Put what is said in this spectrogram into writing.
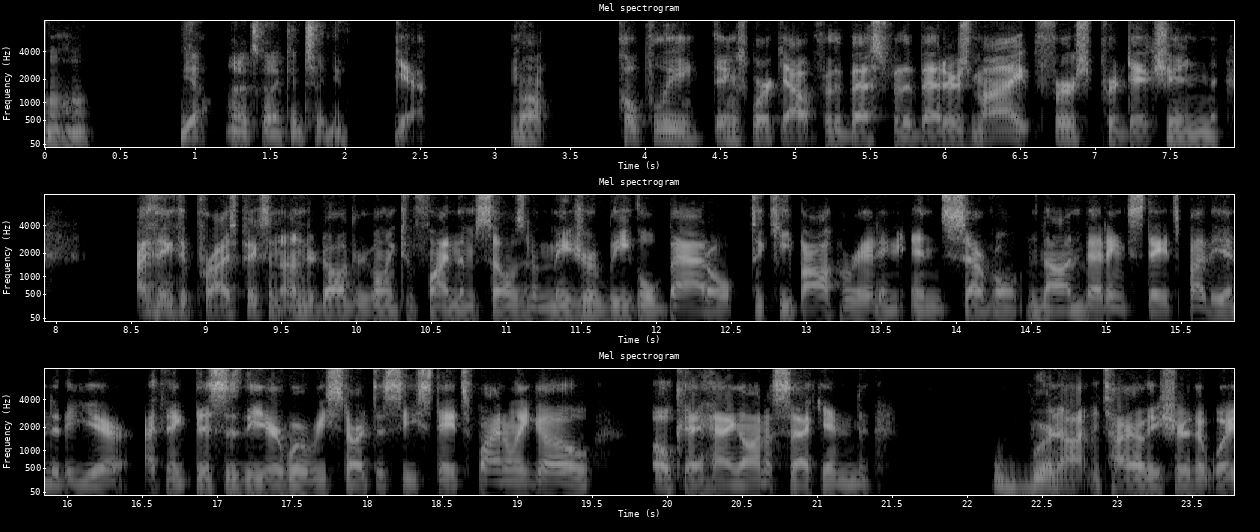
Mm-hmm. Yeah, and it's going to continue. Yeah. Well, hopefully things work out for the best for the betters. My first prediction I think the PrizePicks and underdog are going to find themselves in a major legal battle to keep operating in several non betting states by the end of the year. I think this is the year where we start to see states finally go, okay, hang on a second we're not entirely sure that what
